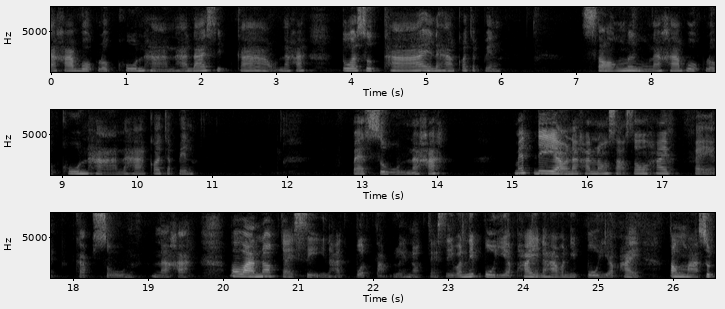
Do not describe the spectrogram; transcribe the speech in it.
นะคะ บวกลบคูณหารนะคะ ได้สิบเก้านะคะ ตัวสุดท้ายนะคะ ก็จะเป็นสองหนึ่งนะคะ บวกลบคูณหารนะคะ ก็จะเป็นแปดศูนย์นะคะ เม็ดเดียวนะคะ น้องสาวโซ่ให้ 8 กับ 0 นะคะ เมื่อวานนอกใจสีนะคะ ปวดตับเลยนอกใจสีวันนี้ปู่เหยียบให้นะคะ วันนี้ปู่เหยียบให้ต้องมาสุด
